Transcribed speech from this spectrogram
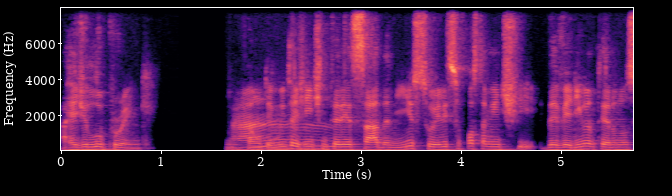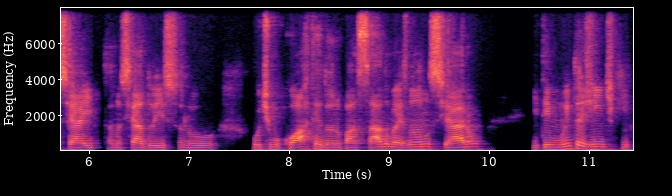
a rede Loopring. Então, ah. tem muita gente ah. interessada nisso. Eles supostamente deveriam ter anunciado, anunciado isso no último quarto do ano passado, mas não anunciaram. E tem muita gente que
